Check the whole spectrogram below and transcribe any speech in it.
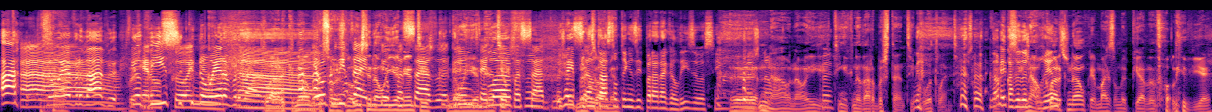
Ah, Ah, não é verdade. Eu era um disse que não era verdade. Claro que não, Eu professor acreditei no não teu ia mentir. passado, Não ia acreditei no mentir. teu passado. Eu já ia perguntar se não tinhas ido parar à Galiza ou assim. Mas não. não, não, e tinha que nadar bastante, e pelo Atlântico. Não, por causa das não, correntes? Claro que não, que é mais uma piada do Olivier.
